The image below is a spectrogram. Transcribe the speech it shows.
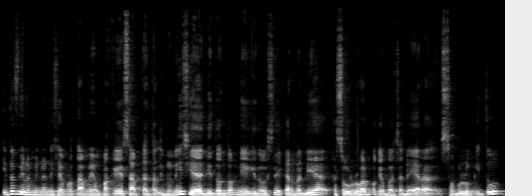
itu film Indonesia pertama yang pakai subtitle Indonesia ditontonnya gitu. Maksudnya karena dia keseluruhan pakai bahasa daerah. Sebelum itu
